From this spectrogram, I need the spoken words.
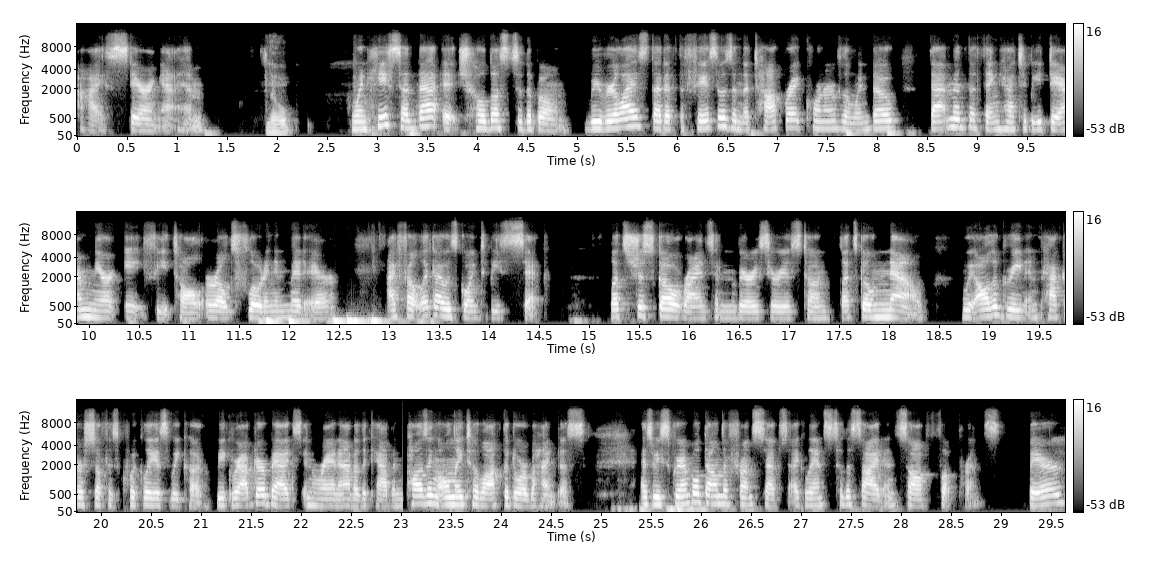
eye staring at him. Nope. When he said that, it chilled us to the bone. We realized that if the face was in the top right corner of the window, that meant the thing had to be damn near eight feet tall or else floating in midair. I felt like I was going to be sick. Let's just go, Ryan said in a very serious tone. Let's go now. We all agreed and packed our stuff as quickly as we could. We grabbed our bags and ran out of the cabin, pausing only to lock the door behind us. As we scrambled down the front steps, I glanced to the side and saw footprints bare,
